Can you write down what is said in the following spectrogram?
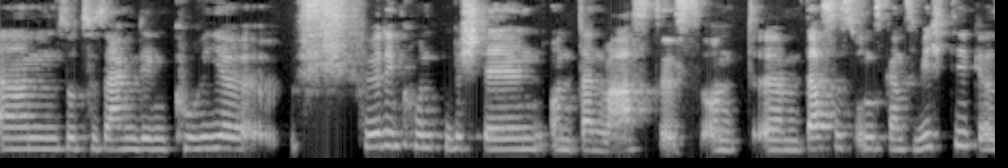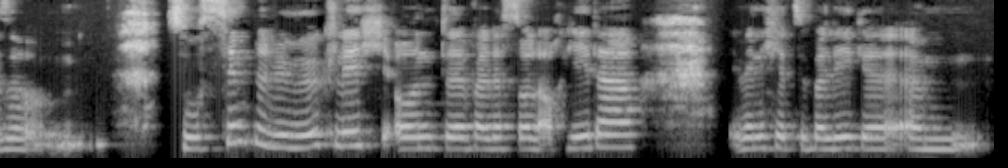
ähm, sozusagen den Kurier für den Kunden bestellen und dann war's das. Und ähm, das ist uns ganz wichtig, also so simpel wie möglich und äh, weil das soll auch jeder, wenn ich jetzt überlege, ähm,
